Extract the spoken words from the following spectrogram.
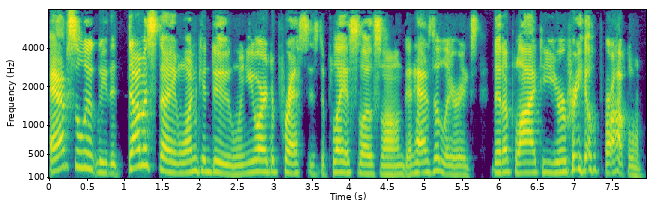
Absolutely the dumbest thing one can do when you are depressed is to play a slow song that has the lyrics that apply to your real problem.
